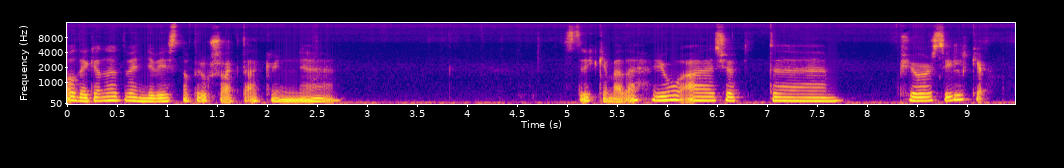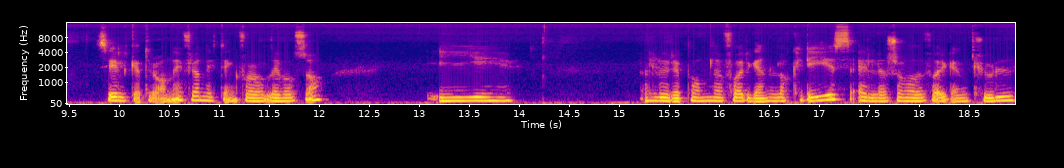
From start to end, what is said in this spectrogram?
hadde ikke nødvendigvis noe prosjekt jeg kunne eh, strikke med det. Jo, jeg kjøpte uh, Pure Silk, ja. Silketråden fra Knitting for Olive også. I jeg lurer på om det er fargen lakris, eller så var det fargen kull.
